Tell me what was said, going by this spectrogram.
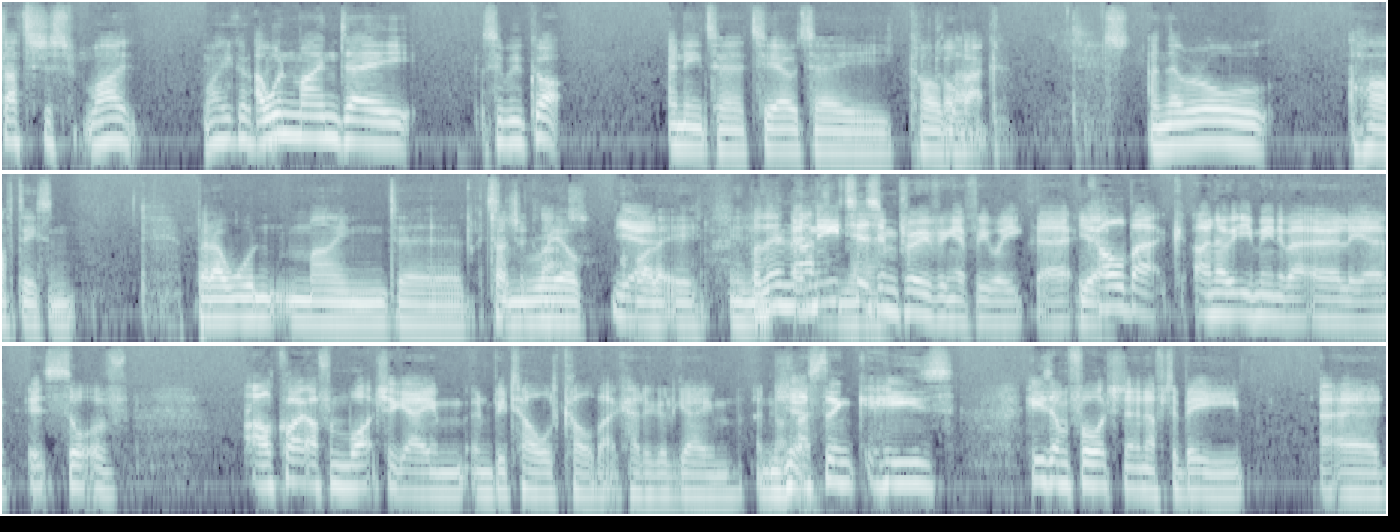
that's just why. Why you got? I wouldn't mind a. See, we've got Anita, Tioté, Colback, and they were all half decent. But I wouldn't mind uh, touch some of class. real Yeah. quality. In, But then Anita's improving every week there. Yeah. Colback, I know what you mean about earlier. It's sort of. I'll quite often watch a game and be told Colback had a good game, and not- Yeah. I think he's he's unfortunate enough to be at a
